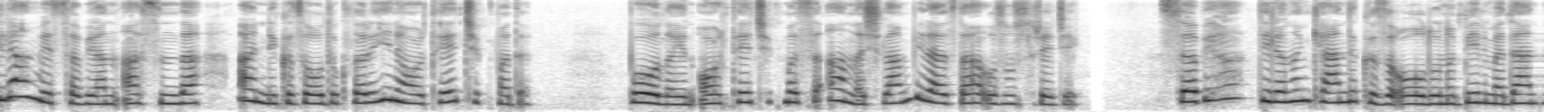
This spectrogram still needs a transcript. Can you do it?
Dilan ve Sabiha'nın aslında anne kız oldukları yine ortaya çıkmadı. Bu olayın ortaya çıkması anlaşılan biraz daha uzun sürecek. Sabiha, Dilan'ın kendi kızı olduğunu bilmeden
